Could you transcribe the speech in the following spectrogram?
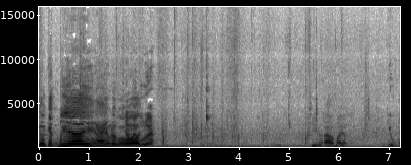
cái két bia ấy. Này không được xem mấy rồi. phút rồi. Em chín à bảy à Điều.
